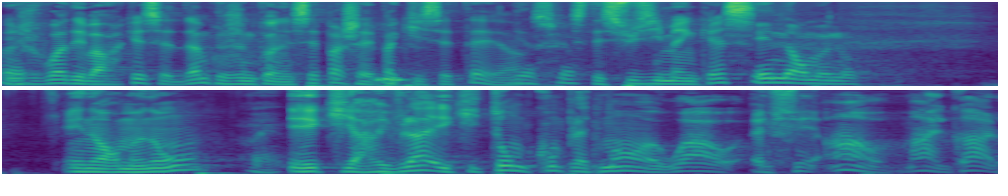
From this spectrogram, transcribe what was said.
Et je vois débarquer cette dame que je ne connaissais pas, je savais pas qui c'était. Hein. C'était Suzy Menkes. Énorme nom énorme nom, et qui arrive là et qui tombe complètement, euh, waouh, elle fait, oh my god,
